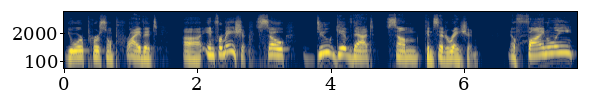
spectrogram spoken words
your personal private uh, information. So do give that some consideration. Now, finally,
